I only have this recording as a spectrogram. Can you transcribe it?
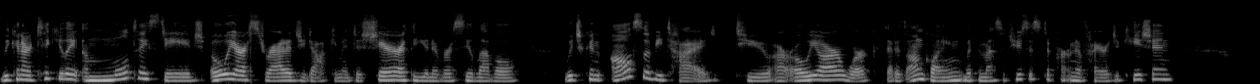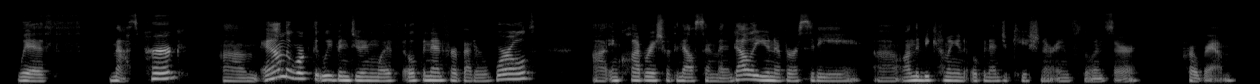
we can articulate a multi-stage OER strategy document to share at the university level, which can also be tied to our OER work that is ongoing with the Massachusetts Department of Higher Education, with MassPIRG, um, and the work that we've been doing with Open Ed for a Better World uh, in collaboration with Nelson Mandela University uh, on the Becoming an Open Educator Influencer program.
